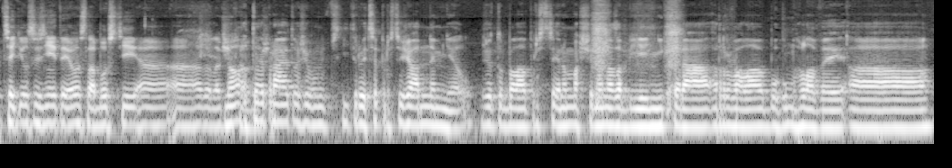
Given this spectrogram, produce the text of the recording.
cítil si z něj ty jeho slabosti a, a tohle všechno. No a to je právě to, že on v té trojice prostě žádný neměl. Že to byla prostě jenom mašina na zabíjení, která rvala bohům hlavy a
